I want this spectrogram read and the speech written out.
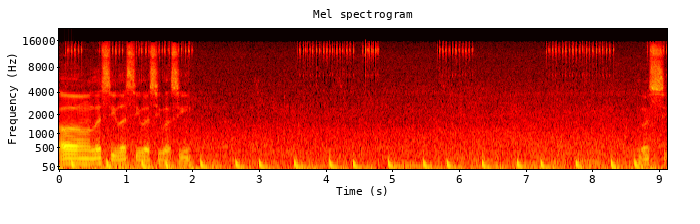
Uh, let's see, let's see, let's see, let's see. Let's see.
